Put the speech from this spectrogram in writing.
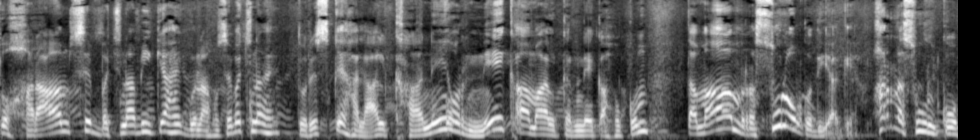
तो हराम से बचना भी क्या है? गुनाहों से बचना है। तो रिस्क हलाल खाने और नेक अमाल करने का हुक्म तमाम रसूलों को दिया गया। हर रसूल को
